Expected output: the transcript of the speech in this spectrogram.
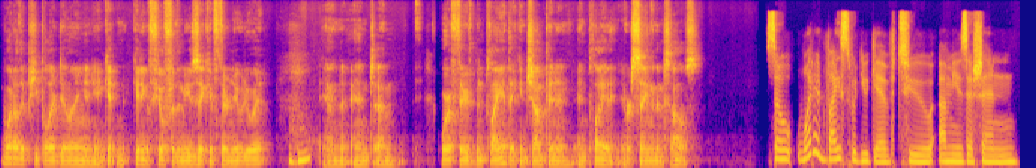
what other people are doing and, and getting getting a feel for the music if they're new to it, mm-hmm. and and um, or if they've been playing it, they can jump in and, and play it or sing themselves. So, what advice would you give to a musician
